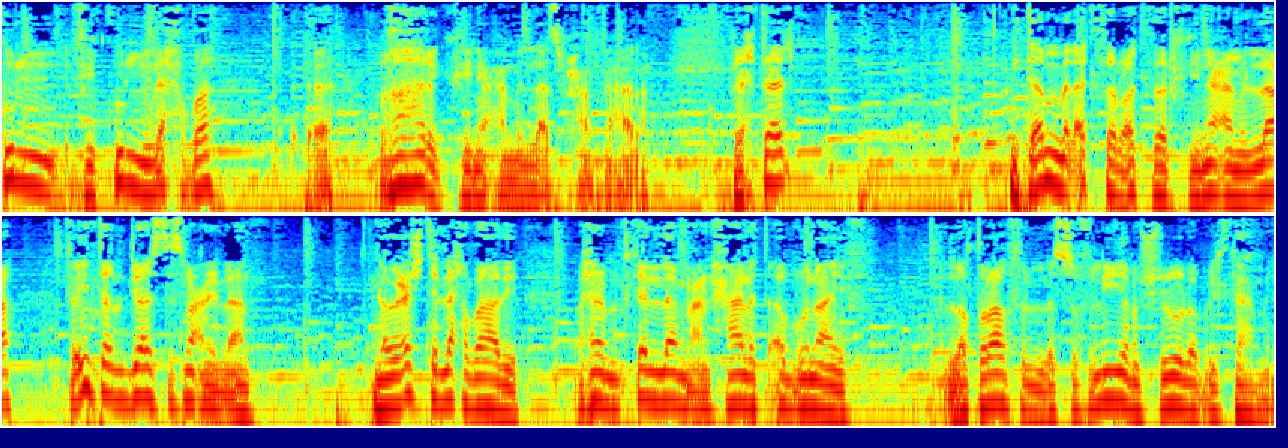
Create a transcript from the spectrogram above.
كل في كل لحظة آه، غارق في نعم الله سبحانه وتعالى. فيحتاج نتأمل أكثر وأكثر في نعم الله. فأنت جالس تسمعني الآن. لو عشت اللحظة هذه وإحنا بنتكلم عن حالة أبو نايف. الأطراف السفلية مشلولة بالكامل.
